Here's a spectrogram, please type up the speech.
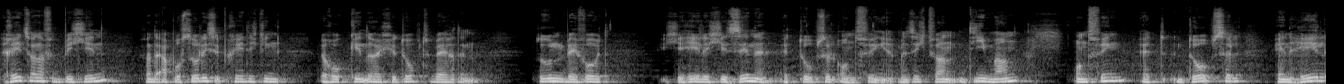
reeds vanaf het begin van de apostolische prediking er ook kinderen gedoopt werden. Toen bijvoorbeeld gehele gezinnen het doopsel ontvingen. Men zegt van die man ontving het doopsel en heel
